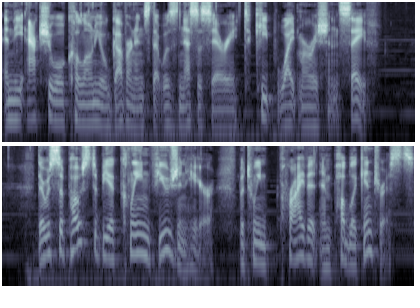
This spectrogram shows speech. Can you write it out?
and the actual colonial governance that was necessary to keep white Mauritians safe. There was supposed to be a clean fusion here between private and public interests,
